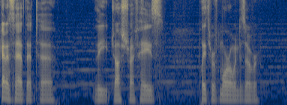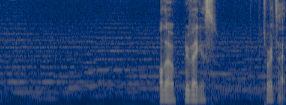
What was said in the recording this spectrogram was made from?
Kind of sad that uh, the Josh Strife Hayes playthrough of Morrowind is over. Although, New Vegas, that's where it's at.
